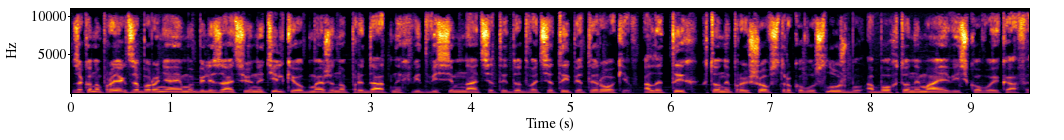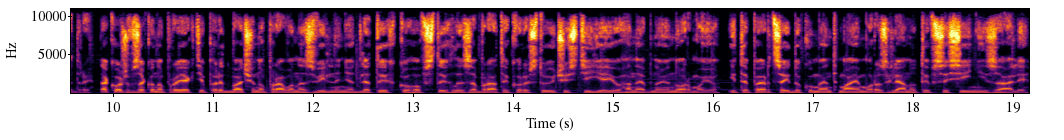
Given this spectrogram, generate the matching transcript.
Законопроєкт забороняє мобілізацію не тільки обмежено придатних від 18 до 25 років, але тих, хто не пройшов строкову службу або хто не має військової кафедри. Також в законопроєкті передбачено право на звільнення для тих, кого встигли забрати, користуючись тією ганебною нормою. І тепер цей документ маємо розглянути в сесійній залі.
